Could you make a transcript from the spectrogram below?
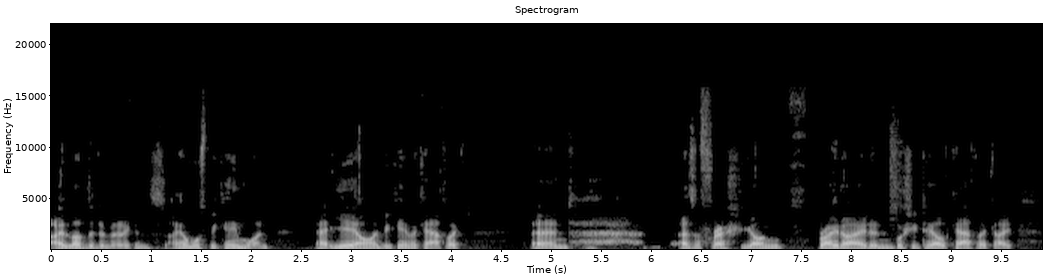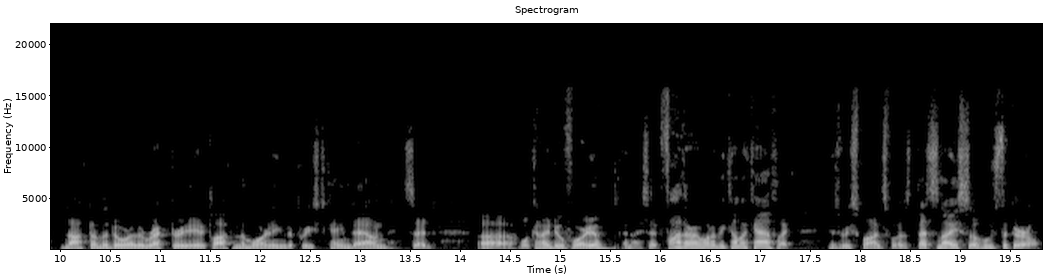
I love the Dominicans. I almost became one. At Yale, I became a Catholic. And as a fresh, young, bright eyed, and bushy tailed Catholic, I knocked on the door of the rectory at 8 o'clock in the morning. The priest came down, said, uh, What can I do for you? And I said, Father, I want to become a Catholic. His response was, That's nice, so who's the girl?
